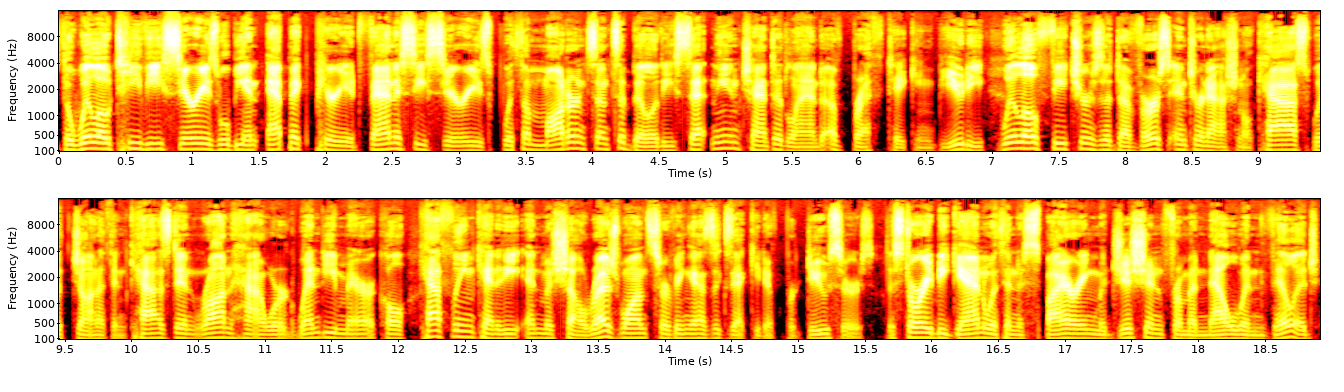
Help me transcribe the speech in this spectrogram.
The Willow TV series will be an epic period fantasy series with a modern sensibility set in the enchanted land of breathtaking beauty. Willow features a diverse international cast with Jonathan Kasdan, Ron Howard, Wendy Mericle, Kathleen Kennedy, and Michelle Rejwan serving as executive producers. The story began with an aspiring magician from a Nelwyn village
